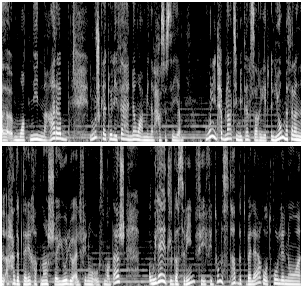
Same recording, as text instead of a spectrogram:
مواطنين عرب. المشكلة تولي فيها نوع من الحساسية. هوني نحب نعطي مثال صغير. اليوم مثلا الأحد بتاريخ 12 يوليو 2018 ولاية القصرين في في تونس تهبط بلاغ وتقول إنه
